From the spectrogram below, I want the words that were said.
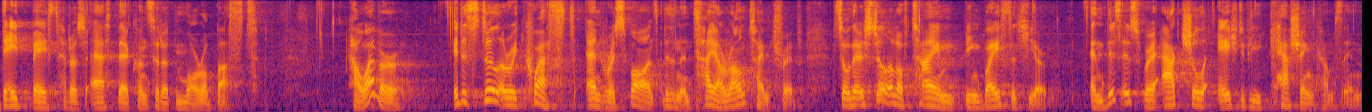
date-based headers as they're considered more robust. However, it is still a request and response. It is an entire runtime trip. So there's still a lot of time being wasted here. And this is where actual HTTP caching comes in.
